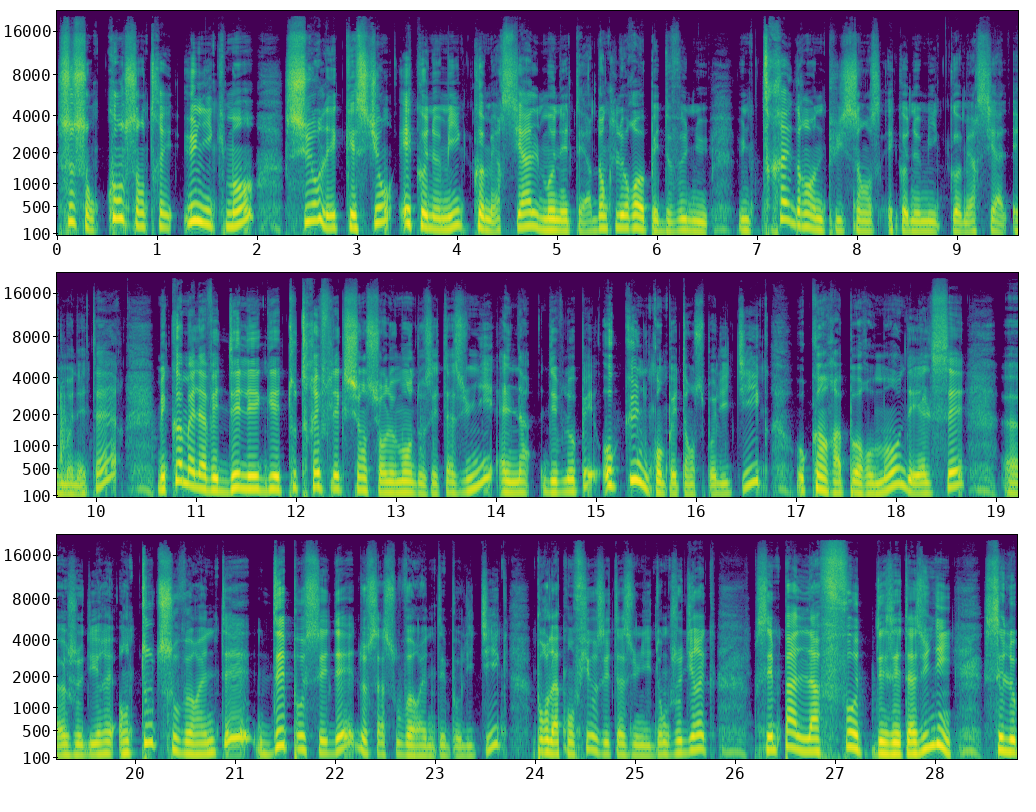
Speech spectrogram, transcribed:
se sont concentrés uniquement sur les questions économiques, commerciales, monétaires. Donc l'Europe est devenue une très grande puissance économique, commerciale et monétaire, mais comme elle avait délégué toute réflexion sur le monde aux États-Unis, elle n'a développé aucune compétence politique, aucun rapport au monde, et elle s'est, euh, je dirais, en toute souveraineté, dépossédée de sa souveraineté politique pour la confier aux États-Unis. Donc je dirais que c'est pas la faute des États-Unis, c'est le,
